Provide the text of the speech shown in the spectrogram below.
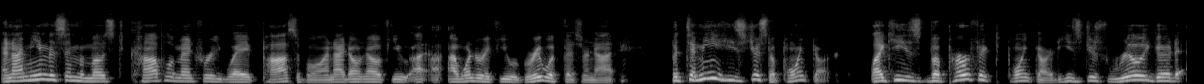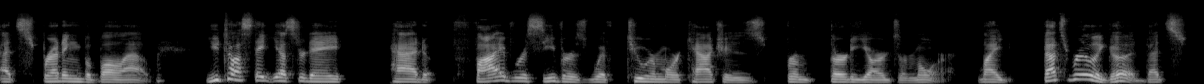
and I mean this in the most complimentary way possible. And I don't know if you, I, I wonder if you agree with this or not, but to me, he's just a point guard. Like he's the perfect point guard. He's just really good at spreading the ball out. Utah State yesterday had five receivers with two or more catches from 30 yards or more. Like that's really good. That's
